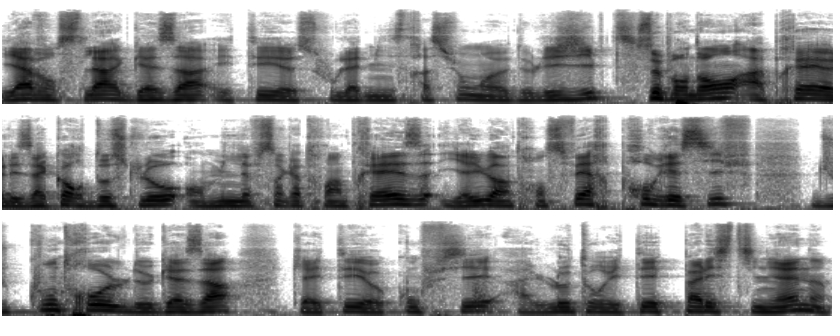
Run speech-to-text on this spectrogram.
Et avant cela, Gaza était euh, sous l'administration euh, de l'Égypte. Cependant, après les accords d'Oslo en 1993, il y a eu un transfert progressif du contrôle de Gaza qui a été confié à l'autorité palestinienne.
